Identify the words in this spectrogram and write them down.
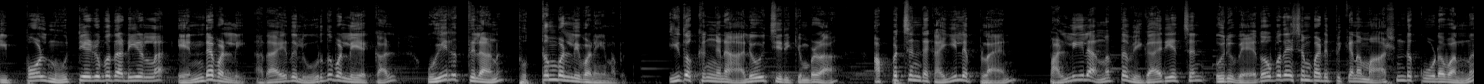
ഇപ്പോൾ നൂറ്റി എഴുപത് അടിയുള്ള എന്റെ പള്ളി അതായത് ലൂർദ് പള്ളിയേക്കാൾ ഉയരത്തിലാണ് പുത്തമ്പള്ളി പണിയണത്. ഇതൊക്കെ ഇങ്ങനെ ആലോചിച്ചിരിക്കുമ്പോഴാ അപ്പച്ചന്റെ കയ്യിലെ പ്ലാൻ പള്ളിയിലെ അന്നത്തെ വികാരിയച്ഛൻ ഒരു വേദോപദേശം പഠിപ്പിക്കണ മാഷിന്റെ കൂടെ വന്ന്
